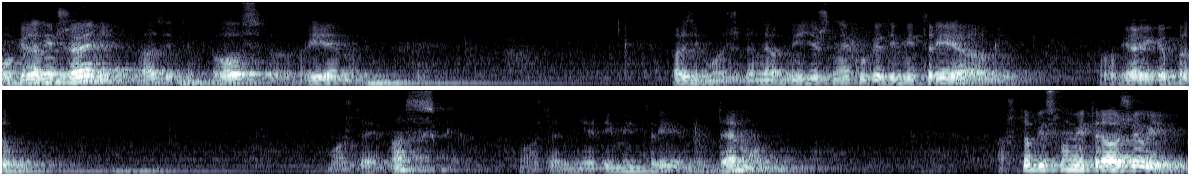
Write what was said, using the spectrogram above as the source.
Ograničenje, pazite, prostor, vrijeme. Pazi, možeš da ne, ne ideš na nekoga Dimitrija, ali provjeri ga prvo. Možda je mask, možda nije Dimitrije, no demon. A što bismo mi tražili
